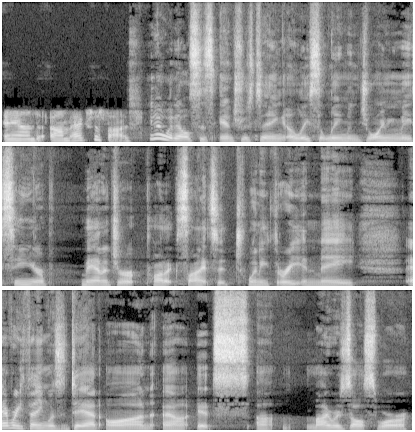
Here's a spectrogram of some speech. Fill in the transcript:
and um, exercise. You know what else is interesting? Elisa Lehman joining me, senior manager product science at 23andMe. Everything was dead on. Uh, it's uh, my results were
